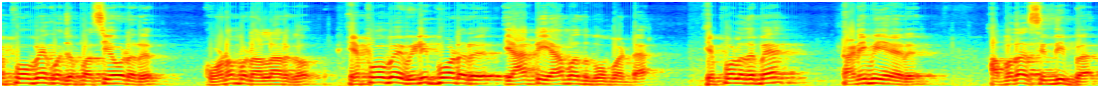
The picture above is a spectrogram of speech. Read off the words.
எப்போவுமே கொஞ்சம் பசியோட இரு. உடம்பு நல்லா இருக்கும். எப்போவுமே விழிப்போடு இரு. யார்கிட்டையும் ஏமாந்து போக மாட்டேன் எப்பொழுதுமே தனிமையாக இரு. அப்போ தான் சிந்திப்பேன்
